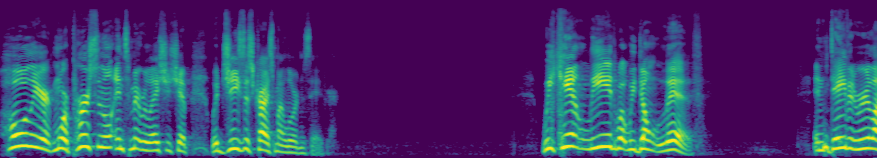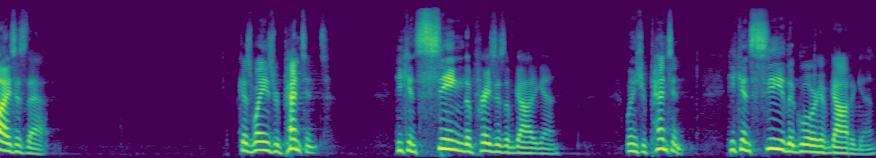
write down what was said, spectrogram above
holier, more personal, intimate relationship with Jesus Christ, my Lord and Savior. We can't lead what we don't live. And David realizes that. Because when he's repentant, he can sing the praises of God again. When he's repentant, he can see the glory of God again.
